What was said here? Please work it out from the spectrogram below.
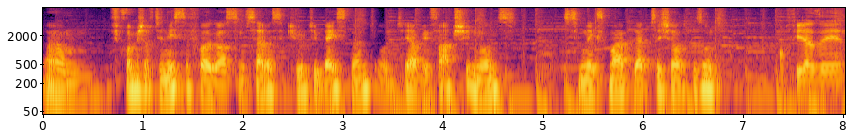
Ähm, ich freue mich auf die nächste Folge aus dem Cyber Security Basement und ja, wir verabschieden uns. Bis zum nächsten Mal. Bleibt sicher und gesund. Auf Wiedersehen.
